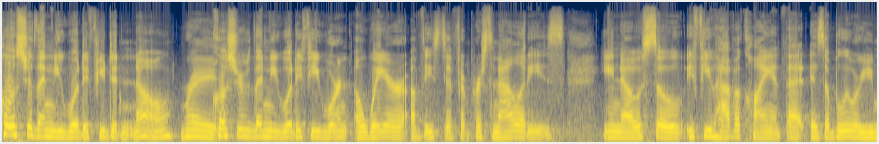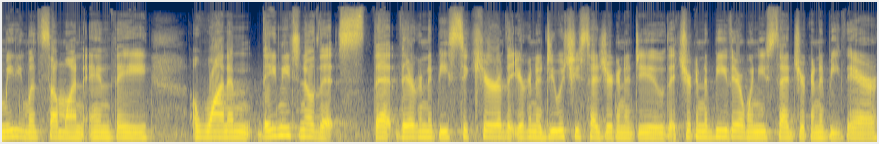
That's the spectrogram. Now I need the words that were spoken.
closer than you would if you didn't know. Right. Closer than you would if you weren't aware of these different personalities. You know, so if you have a client that is a blue or you're meeting with someone and they want them they need to know that that they're going to be secure that you're going to do what you said you're going to do that you're going to be there when you said you're going to be there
